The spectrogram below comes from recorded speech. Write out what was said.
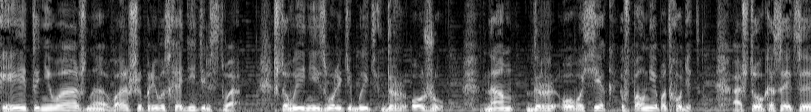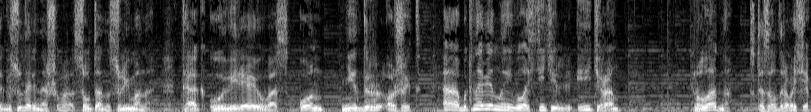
«Это не важно, ваше превосходительство, что вы не изволите быть др-ожу. Нам др-овосек вполне подходит. А что касается государя нашего, султана Сулеймана, так, уверяю вас, он не др-ожит, а обыкновенный властитель и тиран». «Ну ладно», — сказал дровосек.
